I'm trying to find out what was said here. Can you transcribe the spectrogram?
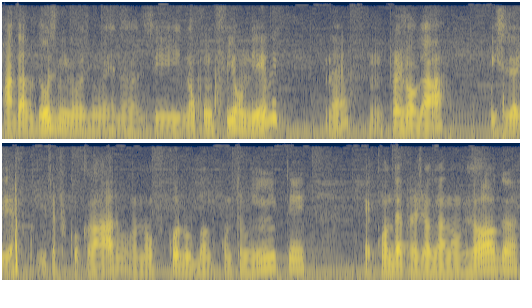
pagaram 12 milhões no Hernandes e não confiam nele, né, para jogar. Isso já, já, ficou claro. Não ficou no banco contra o Inter. É, quando é para jogar, não joga.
